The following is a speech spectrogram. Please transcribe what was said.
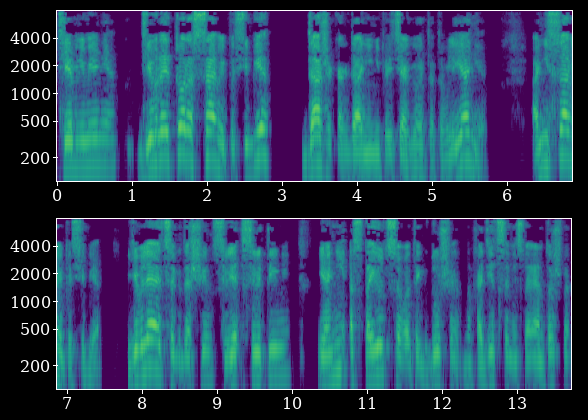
Тем не менее, Деврей Тора сами по себе, даже когда они не притягивают это влияние, они сами по себе являются Гдашим святыми, и они остаются в этой душе находиться, несмотря на то, что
